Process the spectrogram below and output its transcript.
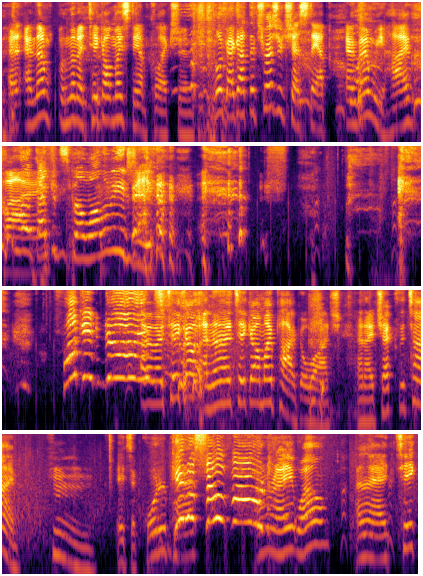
And, and then and then I take out my stamp collection. Look, I got the treasure chest stamp. And then we high Look, five. I can spell Waluigi. Fucking nuts! and I take out and then I take out my pocket watch and I check the time. Hmm. It's a quarter past. Get a cell phone! All right. Well, and then I take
